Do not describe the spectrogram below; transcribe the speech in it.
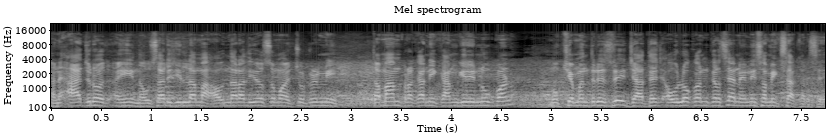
અને આજ રોજ અહીં નવસારી જિલ્લામાં આવનારા દિવસોમાં ચૂંટણીની તમામ પ્રકારની કામગીરીનું પણ મુખ્યમંત્રી શ્રી જાતે જ અવલોકન કરશે અને એની સમીક્ષા કરશે.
